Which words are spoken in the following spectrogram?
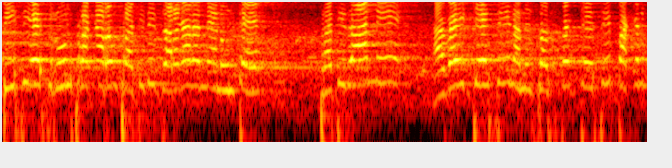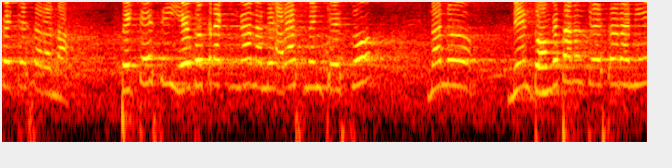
బీసీఎస్ రూల్ ప్రకారం ప్రతిదీ జరగాలని నేను ఉంటే ప్రతిదాన్ని అవాయిడ్ చేసి నన్ను సస్పెక్ట్ చేసి పక్కన పెట్టేశారన్న. పెట్టేసి ఏదో ఒక రకంగా నన్ను హెరాస్మెంట్ చేస్తూ నన్ను నేను దొంగతనం చేశానని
